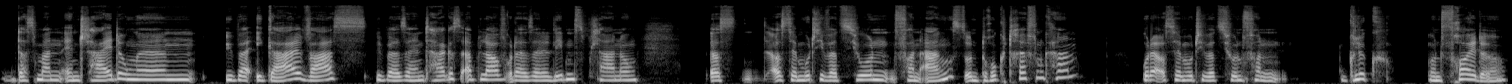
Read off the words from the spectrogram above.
dass man Entscheidungen über egal was, über seinen Tagesablauf oder seine Lebensplanung aus, aus der Motivation von Angst und Druck treffen kann oder aus der Motivation von Glück und Freude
